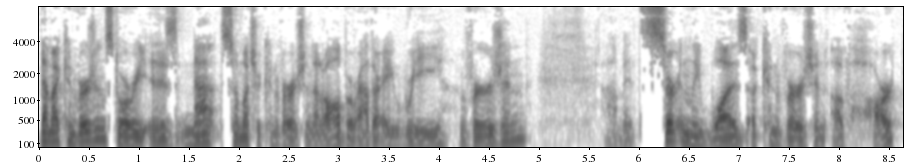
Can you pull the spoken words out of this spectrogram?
that my conversion story is not so much a conversion at all, but rather a reversion. Um, it certainly was a conversion of heart,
